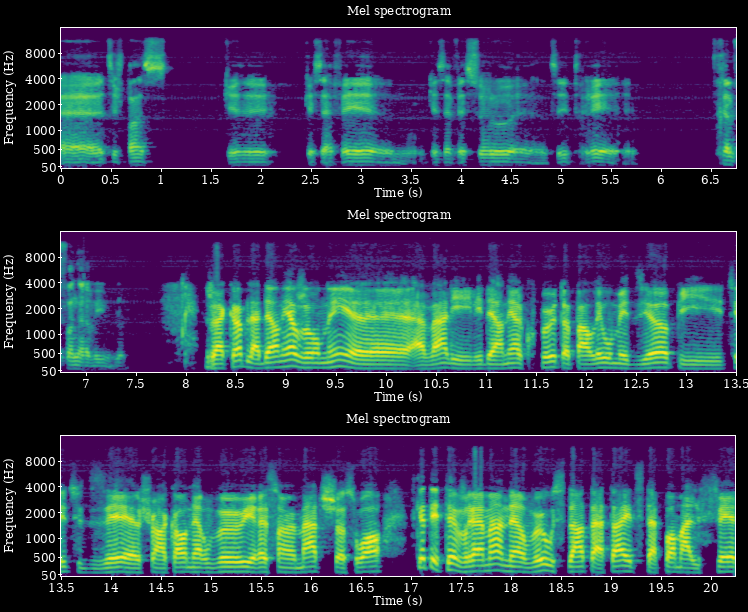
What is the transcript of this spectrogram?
Euh, je pense que, que, ça fait, que ça fait ça euh, très, très le fun à vivre. Jacob, la dernière journée, euh, avant les, dernières coupures, tu as parlé aux médias, puis tu disais, je suis encore nerveux, il reste un match ce soir. Est-ce que tu étais vraiment nerveux ou si dans ta tête, c'était pas mal fait,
